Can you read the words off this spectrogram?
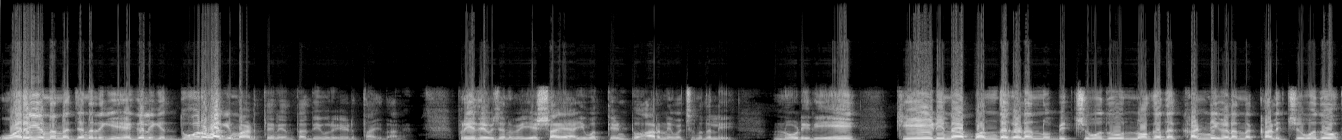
ಹೊರೆಯು ನನ್ನ ಜನರಿಗೆ ಹೆಗಲಿಗೆ ದೂರವಾಗಿ ಮಾಡ್ತೇನೆ ಅಂತ ದೇವರು ಹೇಳ್ತಾ ಇದ್ದಾನೆ. ಪ್ರಿಯ ದೇವ ಜನವೇ, ಏಷಾಯ ಐವತ್ತೆಂಟು ಆರನೇ ವಚನದಲ್ಲಿ ನೋಡಿರಿ, ಕೇಡಿನ ಬಂಧಗಳನ್ನು ಬಿಚ್ಚುವುದು, ನೊಗದ ಕಣ್ಣಿಗಳನ್ನು ಕಳಚುವುದು,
